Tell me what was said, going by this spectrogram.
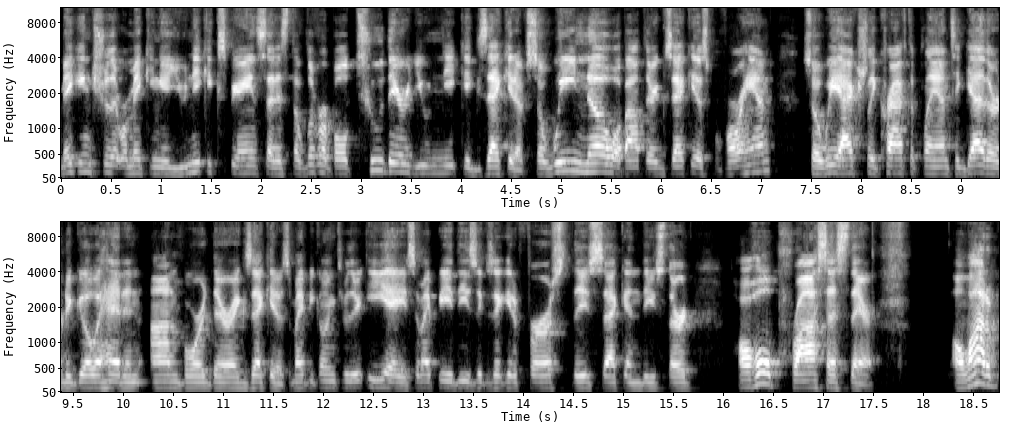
making sure that we're making a unique experience that is deliverable to their unique executives. So we know about their executives beforehand. So we actually craft a plan together to go ahead and onboard their executives. It might be going through their EAs. It might be these executive first, these second, these third, a whole process there. A lot of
